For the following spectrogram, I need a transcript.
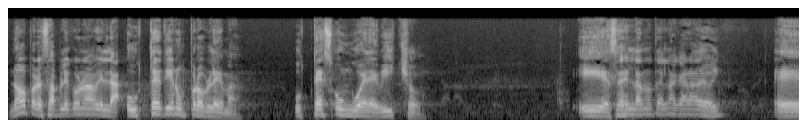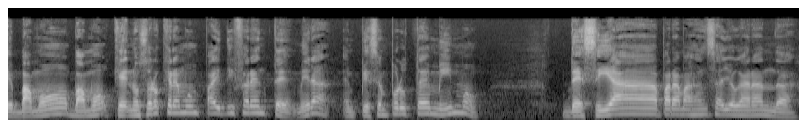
No, pero esa película una mierda. Usted tiene un problema. Usted es un huele bicho. Y ese es el dándote en la cara de hoy. Eh, vamos, vamos, que nosotros queremos un país diferente. Mira, empiecen por ustedes mismos. Decía Paramahansa Yogananda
